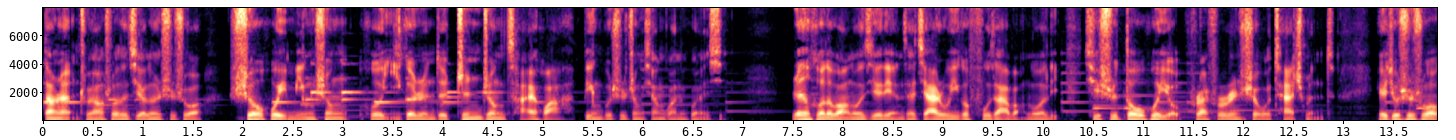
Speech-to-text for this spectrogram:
当然，主要说的结论是说，社会名声和一个人的真正才华并不是正相关的关系。任何的网络节点在加入一个复杂网络里，其实都会有 preferential attachment，也就是说，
